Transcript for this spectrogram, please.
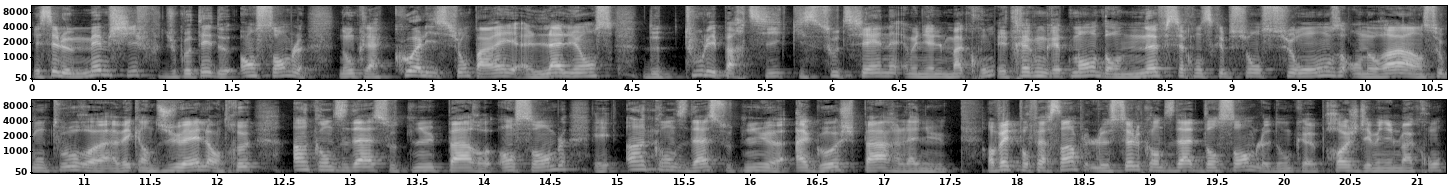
et c'est le même chiffre du côté de Ensemble, donc la coalition, pareil, l'alliance de tous les partis qui soutiennent Emmanuel Macron. Et très concrètement, dans 9 circonscriptions sur 11, on aura un second tour avec un duel entre un candidat soutenu par Ensemble et un candidat soutenu à gauche par la NUP. En fait, pour faire simple, le seul candidat d'Ensemble, donc euh, proche d'Emmanuel Macron,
